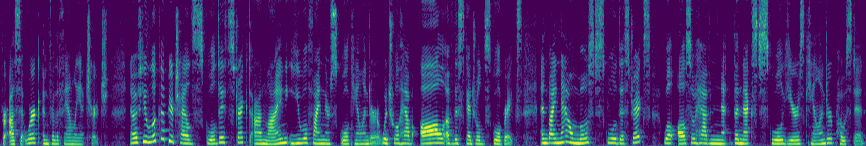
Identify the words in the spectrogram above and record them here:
for us at work, and for the family at church. Now, if you look up your child's school district online, you will find their school calendar, which will have all of the scheduled school breaks. And by now, most school districts will also have ne- the next school year's calendar posted.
